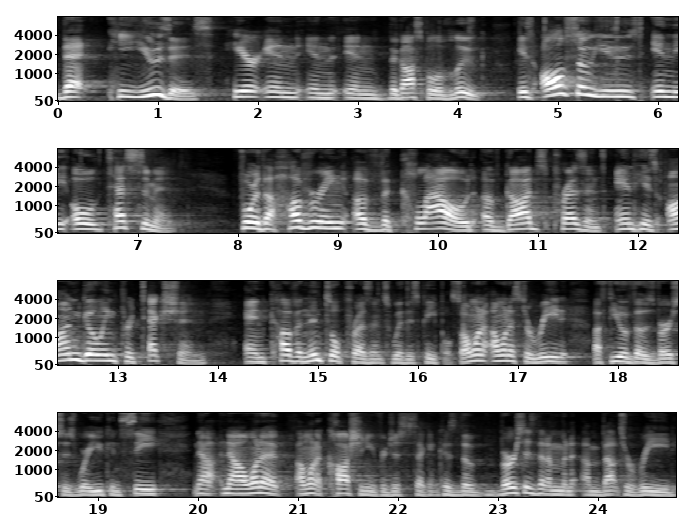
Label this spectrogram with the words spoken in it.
that he uses here in, in, in the Gospel of Luke is also used in the Old Testament for the hovering of the cloud of God's presence and his ongoing protection and covenantal presence with his people. So I want, I want us to read a few of those verses where you can see. Now, now I want to I want to caution you for just a second because the verses that I'm, gonna, I'm about to read,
